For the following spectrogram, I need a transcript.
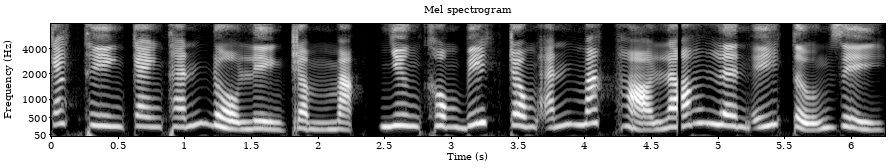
các thiên can thánh đồ liền trầm mặt nhưng không biết trong ánh mắt họ lón lên ý tưởng gì.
